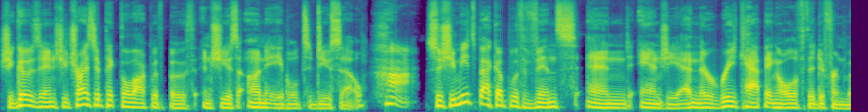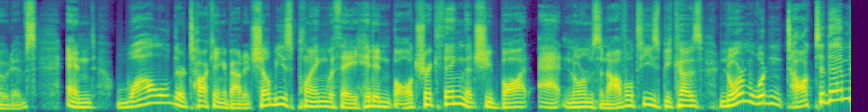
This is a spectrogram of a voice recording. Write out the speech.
She goes in, she tries to pick the lock with both, and she is unable to do so. Huh. So she meets back up with Vince and Angie, and they're recapping all of the different motives. And while they're talking about it, Shelby is playing with a hidden ball trick thing that she bought at Norm's Novelties because Norm wouldn't talk to them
